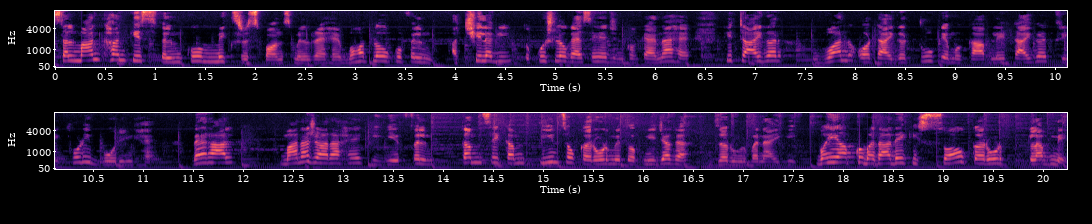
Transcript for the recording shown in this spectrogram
सलमान खान की इस फ़िल्म को मिक्स रिस्पांस मिल रहे हैं। बहुत लोगों को फ़िल्म अच्छी लगी तो कुछ लोग ऐसे हैं जिनको कहना है कि टाइगर वन और टाइगर टू के मुकाबले टाइगर थ्री थोड़ी बोरिंग है। बहरहाल माना जा रहा है कि ये फ़िल्म कम से कम 300 करोड़ में तो अपनी जगह ज़रूर बनाएगी। वहीं आपको बता दें कि 100 करोड़ क्लब में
